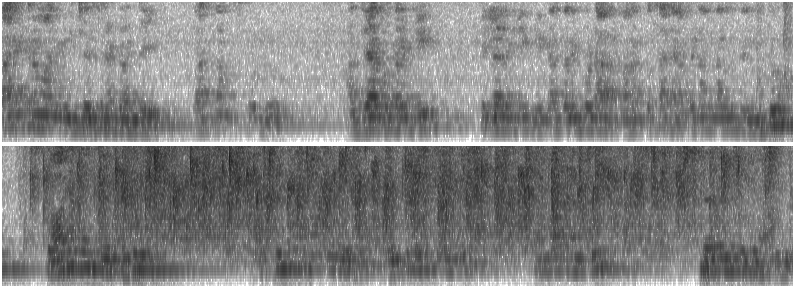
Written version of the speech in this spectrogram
కార్యక్రమానికి ఇచ్చేసినటువంటి రత్నం స్కూల్ అధ్యాపకులకి పిల్లలకి మీకు అందరికి కూడా మరొకసారి అభినందనలు తెలుపుతూ స్వాగతం తెలుపుతూ సమాజానికి సేవ చేయాలి.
